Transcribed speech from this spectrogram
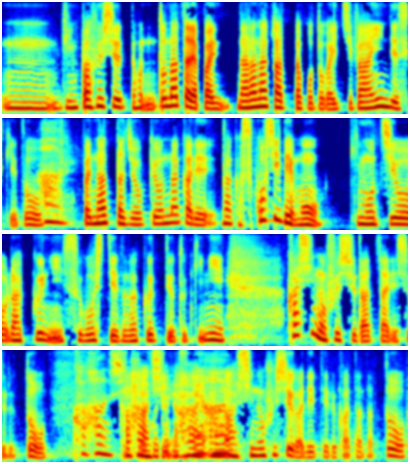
うん、リンパ浮腫って本当だったらやっぱりならなかったことが一番いいんですけど、やっはい。ぱりなった状況の中で、なんか少しでも気持ちを楽に過ごしていただくっていう時に、下肢の浮腫だったりすると、下半身という下半身。はい、あの足の浮腫が出てる方だと、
